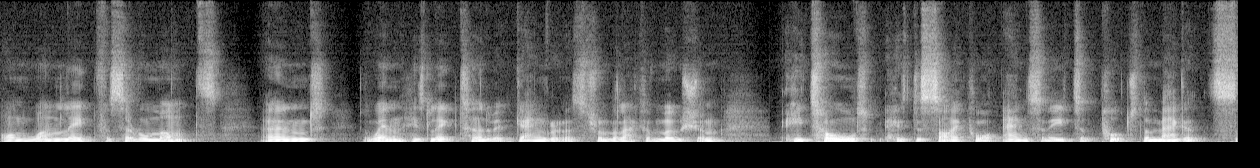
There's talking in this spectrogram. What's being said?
on one leg for several months, and when his leg turned a bit gangrenous from the lack of motion, he told his disciple Anthony to put the maggots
